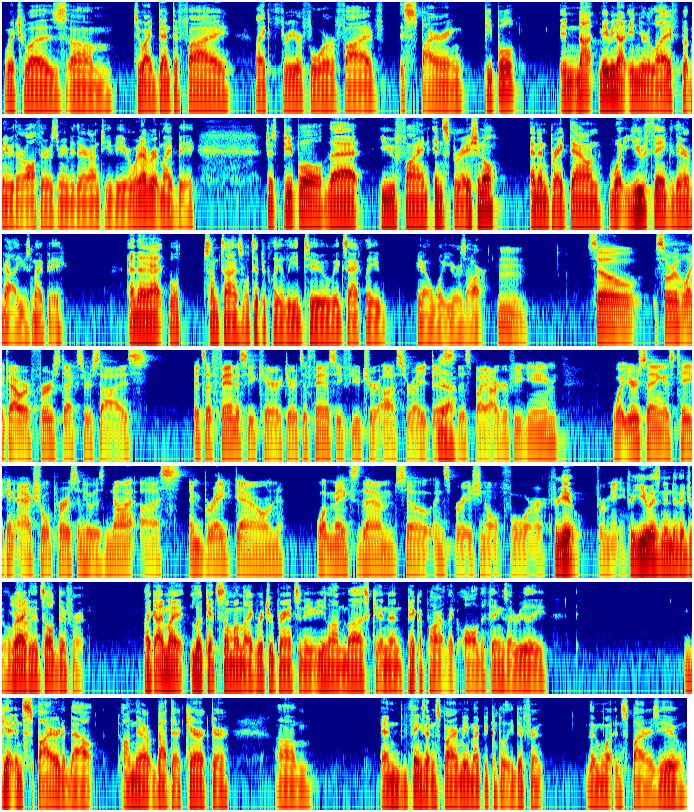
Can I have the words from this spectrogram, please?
which was um, to identify like three or four or five aspiring people in not maybe not in your life, but maybe they're authors, maybe they're on TV or whatever it might be. Just people that you find inspirational, and then break down what you think their values might be, and then that will sometimes will typically lead to exactly you know what yours are. Hmm. So, sort of like our first exercise, it's a fantasy character, it's a fantasy future us, right? This Yeah. this biography game. What you're saying is take an actual person who is not us and break down what makes them so inspirational for for you. for me. for you as an individual, right? Yeah. 'Cause it's all different. Like I might look at someone like Richard Branson or Elon Musk and then pick apart like all the things I really get inspired about on their about their character, um, and the things that inspire me might be completely different than what inspires you.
